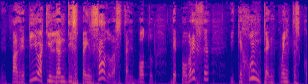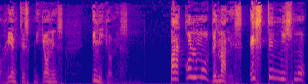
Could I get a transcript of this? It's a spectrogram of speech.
El Padre Pío, a quien le han dispensado hasta el voto de pobreza y que junta en cuentas corrientes millones y millones. Para colmo de males, este mismo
